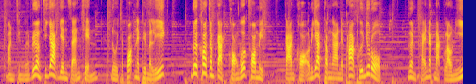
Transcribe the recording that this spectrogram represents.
ๆ มันจึงเป็นเรื่องที่ยากเย็นแสนเข็น โดยเฉพาะในพรีเมียร์ลีก ด้วยข้อจำกัดของ Work Permit การขออนุญาตทำงานในภาคพื้นยุโรป เงื่อนไขหนักๆ เหล่านี้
